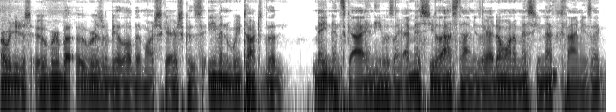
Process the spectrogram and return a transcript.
Or would you just Uber? But Ubers would be a little bit more scarce because even we talked to the maintenance guy and he was like, I missed you last time. He's like, I don't want to miss you next time. He's like,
